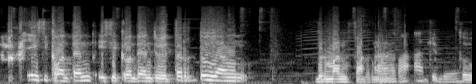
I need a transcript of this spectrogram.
makanya isi konten isi konten Twitter tuh yang bermanfaat, Bermanfaat, gitu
